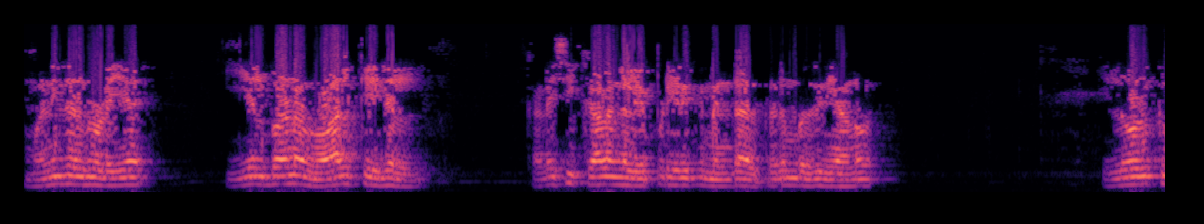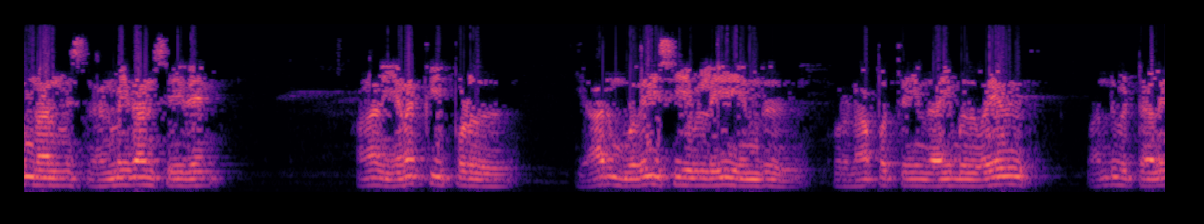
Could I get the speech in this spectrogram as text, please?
மனிதர்களுடைய இயல்பான வாழ்க்கைகள் கடைசி காலங்கள் எப்படி இருக்கும் என்றால் பெரும்பகுதியானோர் எல்லோருக்கும் நான் மிஸ் நன்மைதான் செய்தேன். ஆனால் எனக்கு இப்பொழுது யாரும் உதவி செய்யவில்லையே என்று ஒரு நாற்பத்தைந்து ஐம்பது வயது வந்துவிட்டாலே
